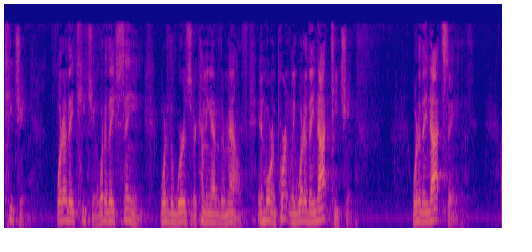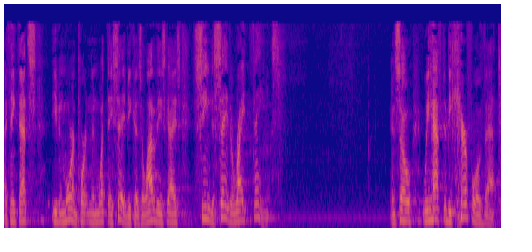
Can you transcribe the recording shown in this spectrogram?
teaching? What are they teaching? What are they saying? What are the words that are coming out of their mouth? And more importantly, what are they not teaching? What are they not saying? I think that's even more important than what they say because a lot of these guys seem to say the right things. And so we have to be careful of that.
